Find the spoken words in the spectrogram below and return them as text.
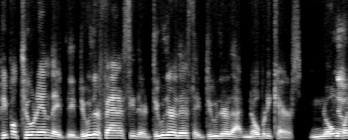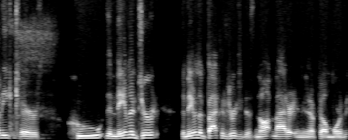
People tune in. They they do their fantasy. They do their this. They do their that. Nobody cares. Nobody cares who the name of the jersey. The name of the back of the jersey does not matter in the NFL more than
